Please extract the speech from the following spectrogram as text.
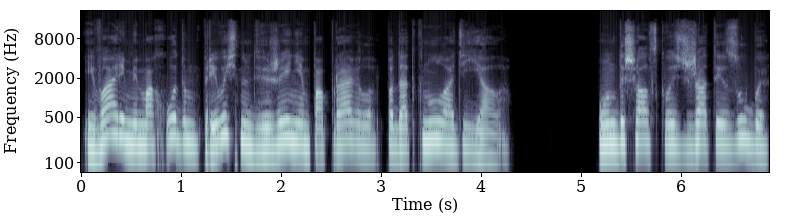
И Варя мимоходом, привычным движением поправила, подоткнула одеяло. Он дышал сквозь сжатые зубы,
